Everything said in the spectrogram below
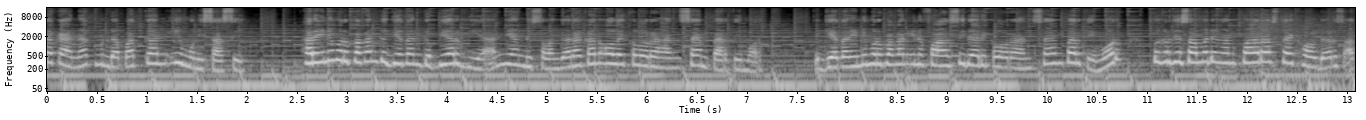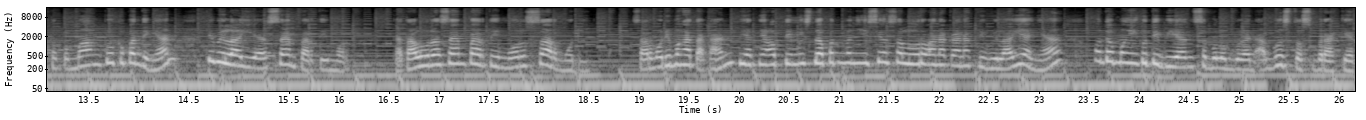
anak-anak mendapatkan imunisasi. Hari ini merupakan kegiatan gebiar BIAN yang diselenggarakan oleh Kelurahan Semper Timur. Kegiatan ini merupakan inovasi dari Kelurahan Semper Timur bekerja sama dengan para stakeholders atau pemangku kepentingan di wilayah Semper Timur kata Lurah Semper Timur Sarmudi. Sarmudi mengatakan pihaknya optimis dapat menyisir seluruh anak-anak di wilayahnya untuk mengikuti Bian sebelum bulan Agustus berakhir.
